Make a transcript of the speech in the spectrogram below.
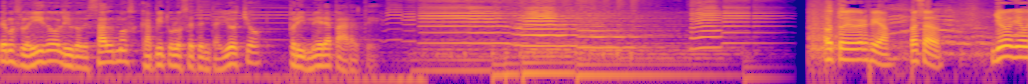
Hemos leído libro de Salmos, capítulo 78, primera parte. Autobiografía, pasado. Yo, Diego,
